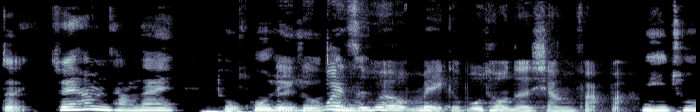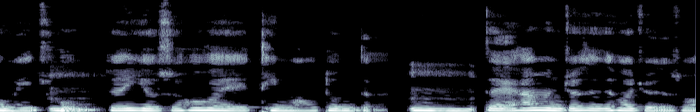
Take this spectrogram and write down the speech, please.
对，所以他们常在。每个位置会有每个不同的想法吧？没错，没错，所以有时候会挺矛盾的。嗯，对他们就是会觉得说，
